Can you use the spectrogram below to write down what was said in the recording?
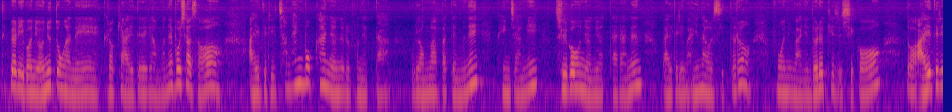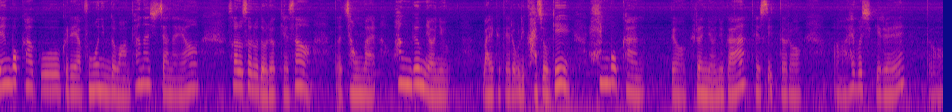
특별히 이번 연휴 동안에 그렇게 아이들에게 한번 해보셔서 아이들이 참 행복한 연휴를 보냈다. 우리 엄마 아빠 때문에 굉장히 즐거운 연휴였다라는 말들이 많이 나올 수 있도록 부모님 많이 노력해 주시고 또 아이들이 행복하고 그래야 부모님도 마음 편하시잖아요. 서로 서로 노력해서 또 정말 황금 연휴 말 그대로 우리 가족이 행복한 또 그런 연휴가 될 수 있도록 어, 해보시기를 또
